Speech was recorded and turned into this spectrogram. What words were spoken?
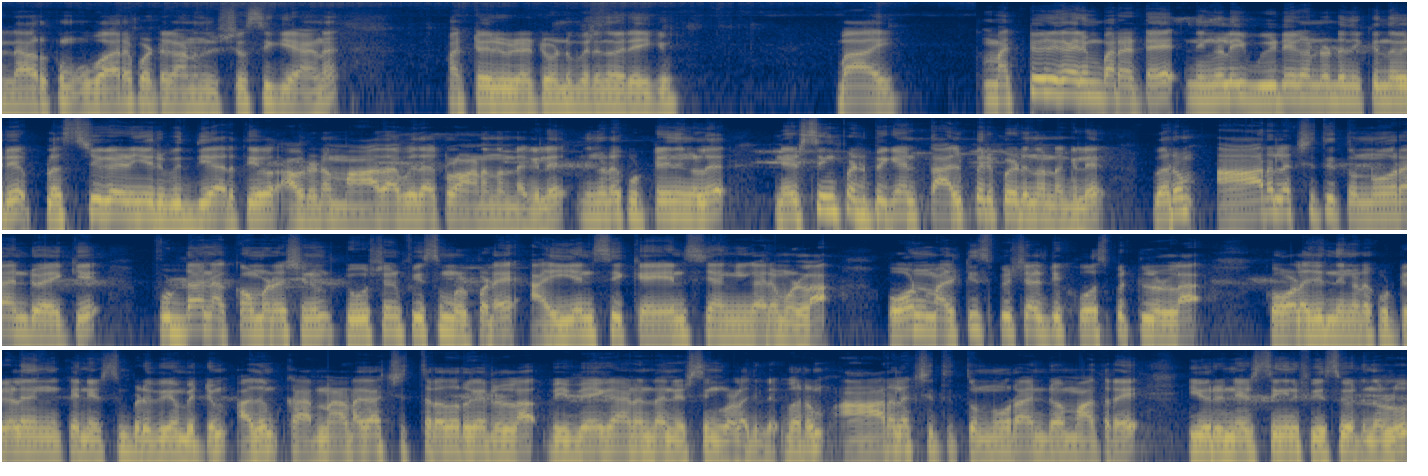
എല്ലാവർക്കും ഉപകാരപ്പെട്ട് കാണുമെന്ന് വിശ്വസിക്കുകയാണ്. മറ്റൊരു വീഡിയോ ആയിട്ട് കൊണ്ട് വരുന്നവരേക്കും. ബായ് മറ്റൊരു കാര്യം പറയട്ടെ. നിങ്ങൾ ഈ വീഡിയോ കണ്ടുകൊണ്ട് നിൽക്കുന്നവർ പ്ലസ് ടു കഴിഞ്ഞ ഒരു വിദ്യാർത്ഥിയോ അവരുടെ മാതാപിതാക്കളോ ആണെന്നുണ്ടെങ്കിൽ നിങ്ങളുടെ കുട്ടിയെ നിങ്ങൾ നഴ്സിംഗ് പഠിപ്പിക്കാൻ താല്പര്യപ്പെടുന്നുണ്ടെങ്കിൽ വെറും ആറ് ലക്ഷത്തി തൊണ്ണൂറായിരം രൂപയ്ക്ക് ഫുഡ് ആൻഡ് അക്കോമഡേഷനും ട്യൂഷൻ ഫീസും ഉൾപ്പെടെ I N C K N C അംഗീകാരമുള്ള ഓൺ മൾട്ടി സ്പെഷ്യാലിറ്റി ഹോസ്പിറ്റലുള്ള കോളേജിൽ നിങ്ങളുടെ കുട്ടികളെ നിങ്ങൾക്ക് നഴ്സിംഗ് പഠിപ്പിക്കാൻ പറ്റും. അതും കർണാടക ചിത്രദുർഗയിലുള്ള വിവേകാനന്ദ നഴ്സിംഗ് കോളേജിൽ വെറും ആറ് ലക്ഷത്തി തൊണ്ണൂറായിരം രൂപ മാത്രമേ ഈ ഒരു നഴ്സിംഗിന് ഫീസ് വരുന്നുള്ളൂ.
